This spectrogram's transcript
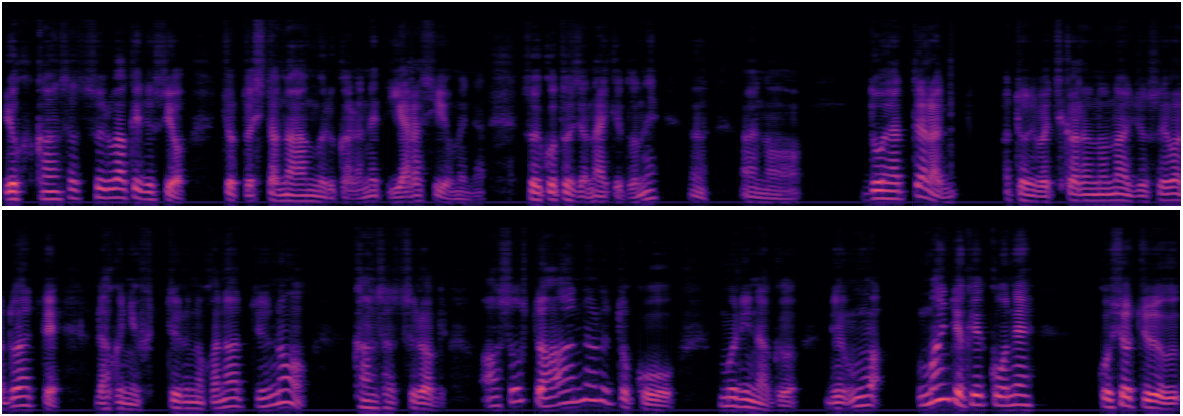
よく観察するわけですよ。ちょっと下のアングルからねって、いやらしいよ、みんな。そういうことじゃないけどね。うん。あの、どうやったら、例えば力のない女性はどうやって楽に振ってるのかなっていうのを観察するわけ。あ、そうすると、ああなるとこう、無理なく。で、うま、うまいんだよ、結構ね。こう、しょっちゅう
